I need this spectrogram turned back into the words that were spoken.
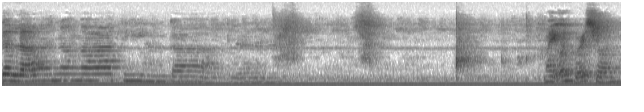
Ang dala ng ating kapon My own version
